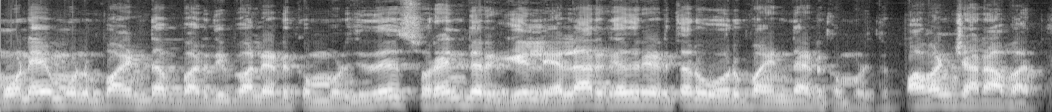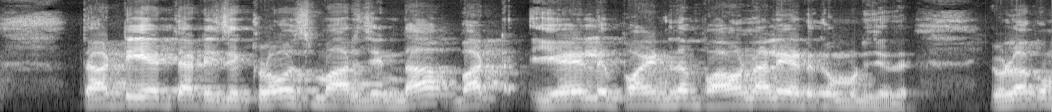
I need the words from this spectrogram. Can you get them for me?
மூணே மூணு பாயிண்ட் தான் பர்தீபால் எடுக்க முடிஞ்சது. சுரேந்தர் கில் எல்லாருக்கு எதிரும் எடுத்தார் ஒரு பாயிண்ட் தான் எடுக்க முடிஞ்சது. Pawan Sehrawat thirty eight thirty six close margin தான் பட் ஏழு பாயிண்ட் தான் பவனாலே எடுக்க முடிஞ்சது. இவ்வளோக்கு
